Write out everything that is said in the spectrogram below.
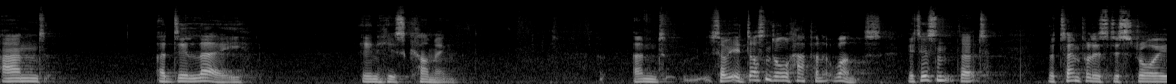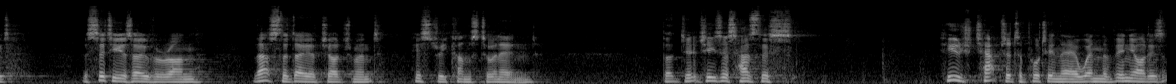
and a delay in his coming. And so it doesn't all happen at once. It isn't that the temple is destroyed, the city is overrun, that's the day of judgment, history comes to an end. But Jesus has this huge chapter to put in there when the vineyard is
